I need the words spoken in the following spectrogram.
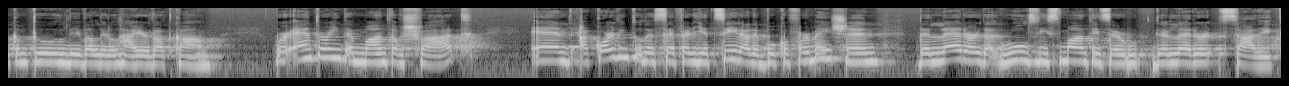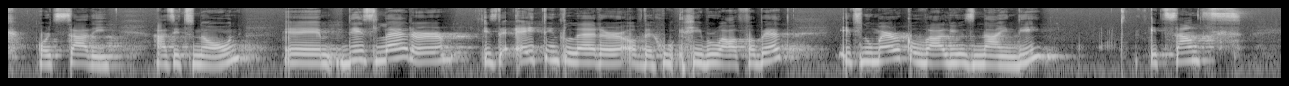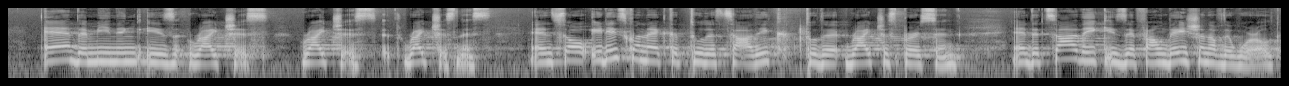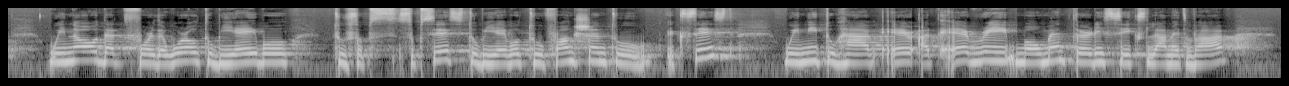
welcome to livealittlehigher.com. We're entering the month of Shvat, and according to the Sefer Yetzirah, the Book of Formation, the letter that rules this month is the, the letter Tzadik, or Tzadi, as it's known. Um, this letter is the 18th letter of the Hebrew alphabet. Its numerical value is 90. It sounds, and the meaning is righteous righteous, righteousness. And so it is connected to the tzaddik, to the righteous person. And the tzaddik is the foundation of the world. We know that for the world to be able to subsist, to be able to function, to exist, we need to have er, at every moment 36 lamed vav,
